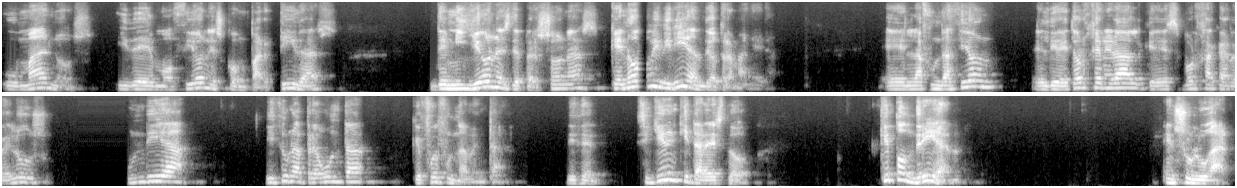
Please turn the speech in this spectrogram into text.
humanos y de emociones compartidas de millones de personas que no vivirían de otra manera. En la fundación el director general, que es Borja Cardelús, un día hizo una pregunta que fue fundamental. Dicen, si quieren quitar esto, ¿qué pondrían en su lugar?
